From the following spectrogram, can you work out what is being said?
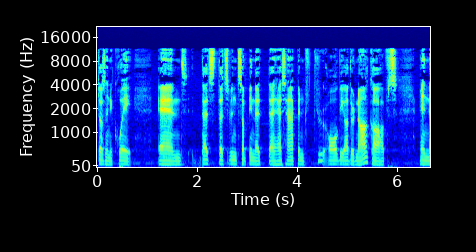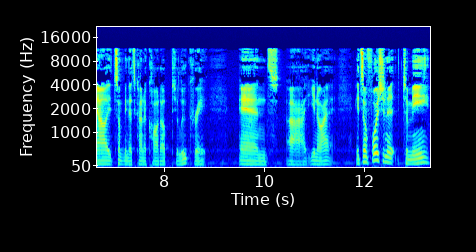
doesn't equate. And that's that's been something that, that has happened through all the other knockoffs, and now it's something that's kind of caught up to Loot Crate. And uh, you know, I it's unfortunate to me.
